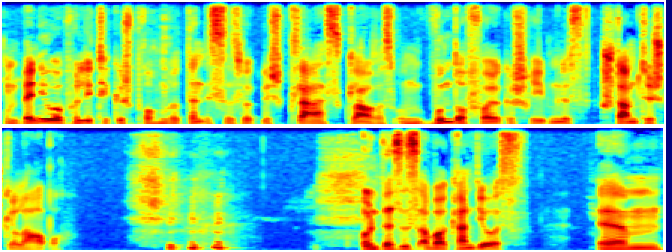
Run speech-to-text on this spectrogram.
Und wenn über Politik gesprochen wird, dann ist das wirklich glasklares und wundervoll geschriebenes Stammtischgelaber. und das ist aber grandios ähm,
